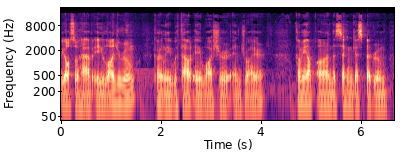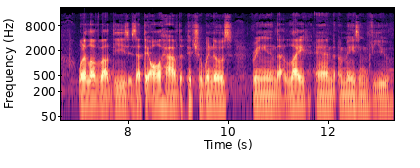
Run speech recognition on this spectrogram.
We also have a laundry room, currently without a washer and dryer. Coming up on the second guest bedroom, what I love about these is that they all have the picture windows, bringing in that light and amazing view.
